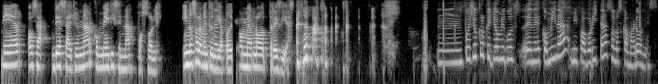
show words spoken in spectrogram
comer, o sea, desayunar, comer y cenar pozole. Y no solamente un día, podría comerlo tres días. Mm, pues yo creo que yo mi gusto en el comida, mi favorita son los camarones.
